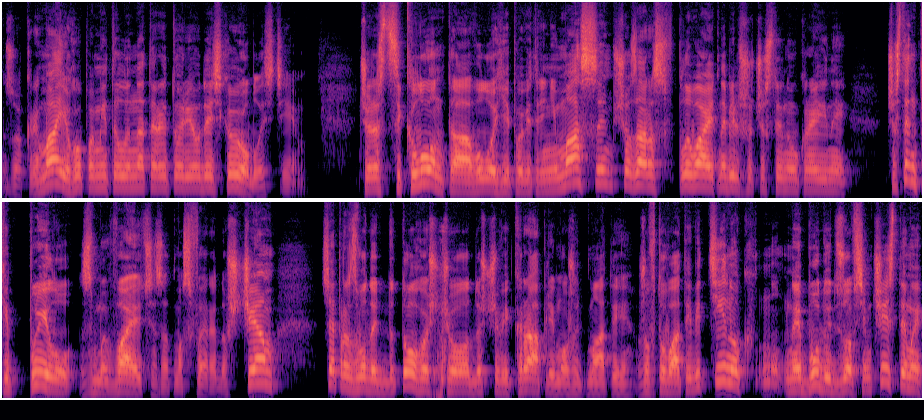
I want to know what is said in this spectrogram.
Зокрема, його помітили на території Одеської області. Через циклон та вологі повітряні маси, що зараз впливають на більшу частину України, частинки пилу змиваються з атмосфери дощем. Це призводить до того, що дощові краплі можуть мати жовтуватий відтінок, ну не будуть зовсім чистими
